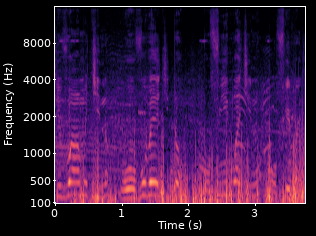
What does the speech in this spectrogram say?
kivaamu kino wovuba ekito ofiirwa kino ofiirwa kino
